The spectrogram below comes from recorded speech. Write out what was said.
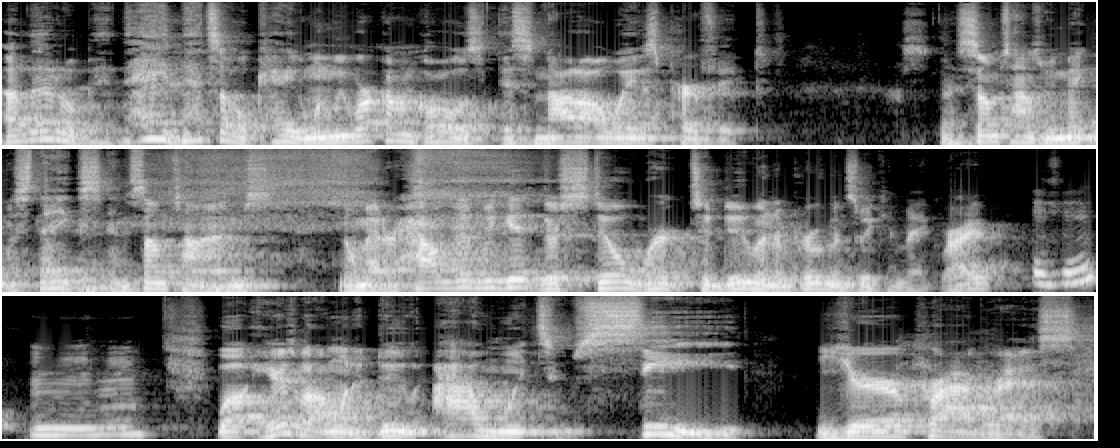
A little bit. Hey, that's okay. When we work on goals, it's not always perfect. Sometimes we make mistakes, and sometimes, no matter how good we get, there's still work to do and improvements we can make, right? Mm-hmm. hmm Well, here's what I want to do I want to see your progress.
